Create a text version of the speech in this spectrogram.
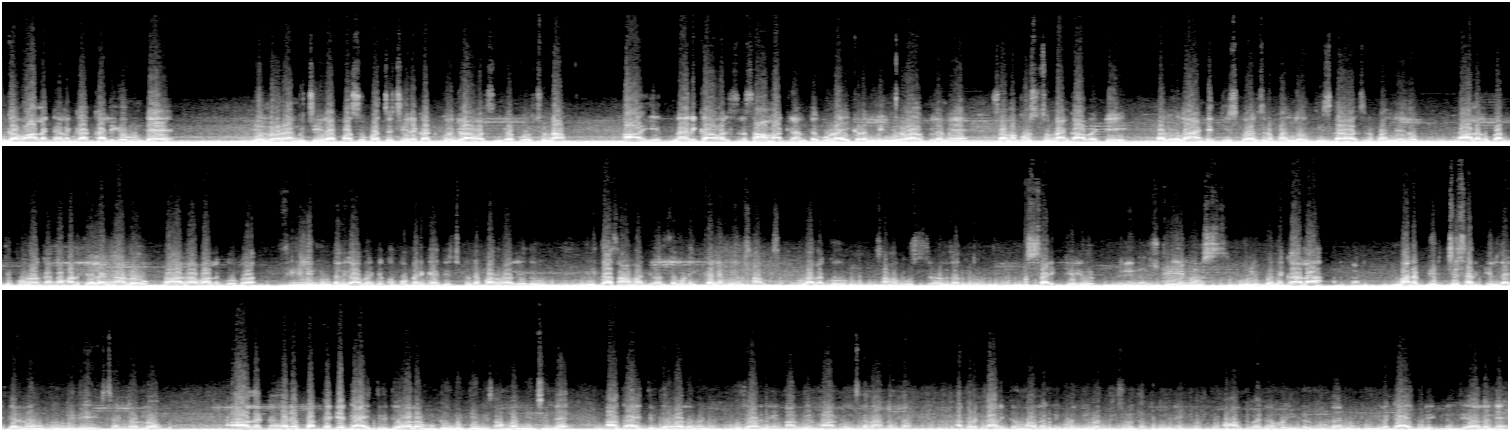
ఇంకా వాళ్ళకి కనుక కలిగి ఉంటే ఎల్లో రంగు చీర పసుపచ్చ చీర కట్టుకొని రావాల్సిందిగా కూర్చున్నాం. ఆ యజ్ఞానికి కావాల్సిన సామాగ్రి అంతా కూడా ఇక్కడ మీ నిర్వాహకులమే సమకూరుస్తున్నాం కాబట్టి వాళ్ళు ఎలాంటి తీసుకోవాల్సిన పని లేదు తీసుకురావాల్సిన పని లేదు. వాళ్ళకు భక్తిపూర్వకంగా మన తెలంగాణలో బాగా వాళ్ళకు ఒక ఫీలింగ్ ఉంటుంది కాబట్టి ఒక కొబ్బరికాయ తీసుకుంటే పర్వాలేదు. మిగతా సామాగ్రి అంతా కూడా ఇక్కడనే మేము వాళ్ళకు సమకూర్చడం జరుగుతుంది. సర్కిల్ గ్రీన్ స్కూల్ వెనకాల మన బ్రిడ్జ్ సర్కిల్ దగ్గరనే ఉంటుంది ఇది సెంటర్లో. ఆ రకంగానే పక్కకే గాయత్రి దేవాలయం ఉంటుంది దీనికి సంబంధించిందే. ఆ గాయత్రి దేవాలయం పూజారిని నా పేరు మార్గం సదానందం. అక్కడ కార్యక్రమాలన్నీ కూడా నిర్వర్తించడం జరుగుతుంది. ఆధ్వర్యంలో ఇక్కడ నూట ఎనిమిది గాయత్రి యజ్ఞం చేయాలనే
